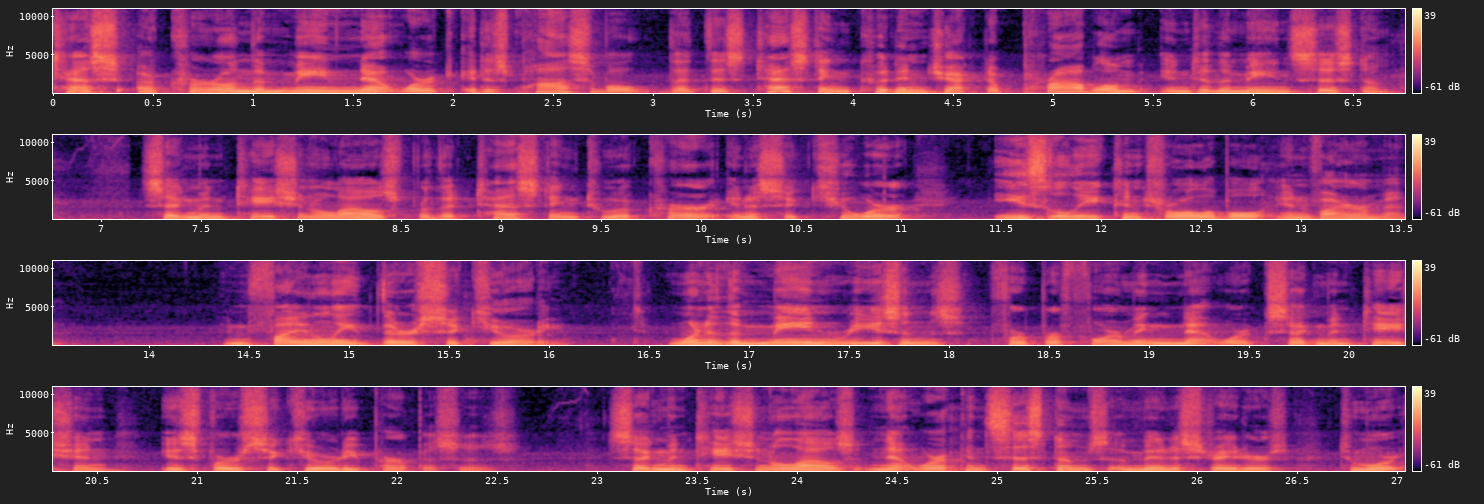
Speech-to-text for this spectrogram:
tests occur on the main network, it is possible that this testing could inject a problem into the main system. Segmentation allows for the testing to occur in a secure, easily controllable environment. And finally, there's security. One of the main reasons for performing network segmentation is for security purposes. Segmentation allows network and systems administrators to more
